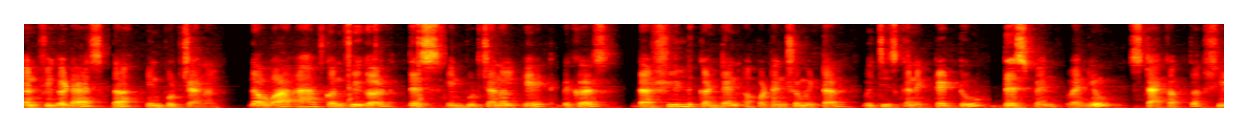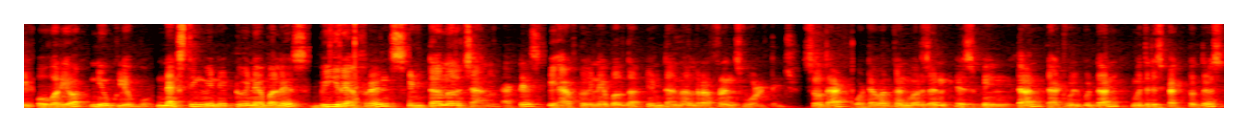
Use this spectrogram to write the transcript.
configured as the input channel. Now why i have configured this input channel 8 because the shield contain a potentiometer which is connected to this pin when you stack up the shield over your Nucleo board. Next thing we need to enable is V reference internal channel. That is we have to enable the internal reference voltage so that whatever conversion is being done that will be done with respect to this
